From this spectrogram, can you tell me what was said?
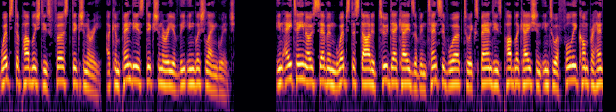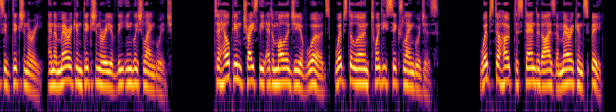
Webster published his first dictionary, a compendious dictionary of the English language. In 1807 Webster started two decades of intensive work to expand his publication into a fully comprehensive dictionary, an American dictionary of the English language. To help him trace the etymology of words, Webster learned 26 languages. Webster hoped to standardize American speech,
